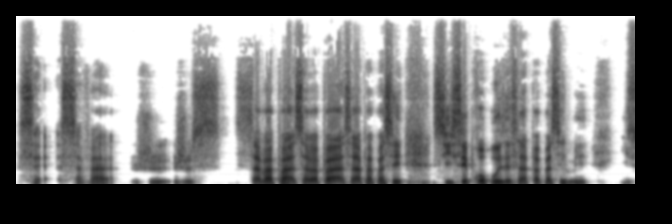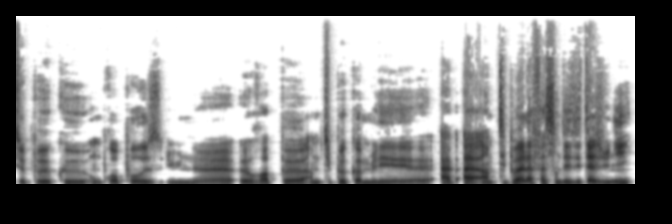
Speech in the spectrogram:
ça, ça va je je ça va pas ça va pas ça va pas passer. Si c'est proposé ça va pas passer mais il se peut que on propose une euh, Europe euh, un petit peu comme les euh, un petit peu à la façon des États-Unis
